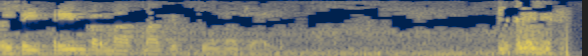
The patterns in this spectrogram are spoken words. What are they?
वैसे ही प्रेम परमात्मा के प्रति होना चाहिए।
